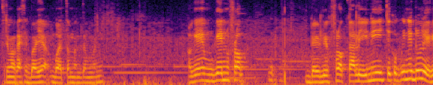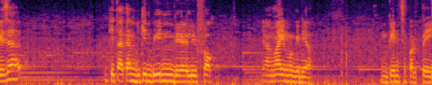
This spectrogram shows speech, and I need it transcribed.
Terima kasih banyak buat teman-teman. Oke okay, mungkin vlog daily vlog kali ini cukup ini dulu ya guys ya. Kita akan bikin-bikin daily vlog yang lain mungkin ya. Mungkin seperti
